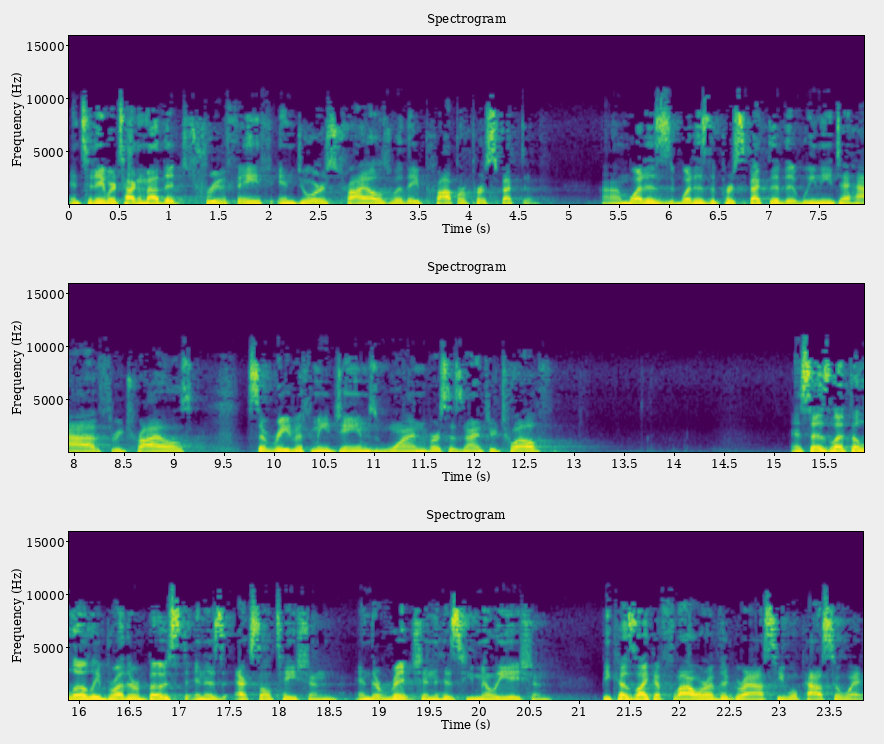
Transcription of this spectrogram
And today we're talking about that true faith endures trials with a proper perspective. Um, what is what is the perspective that we need to have through trials? So read with me James 1 verses 9 through 12. And it says, Let the lowly brother boast in his exaltation and the rich in his humiliation, because like a flower of the grass he will pass away.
